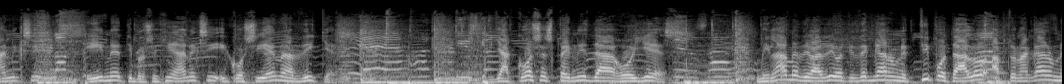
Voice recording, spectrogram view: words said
άνοιξη είναι την προσεχή άνοιξη 21 δίκες. 250 αγωγές Μιλάμε δηλαδή ότι δεν κάνουν τίποτα άλλο από το να κάνουν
